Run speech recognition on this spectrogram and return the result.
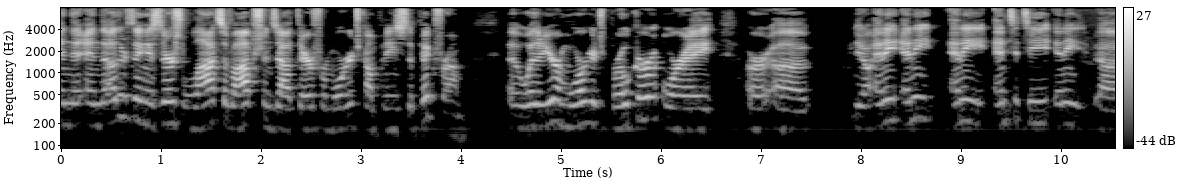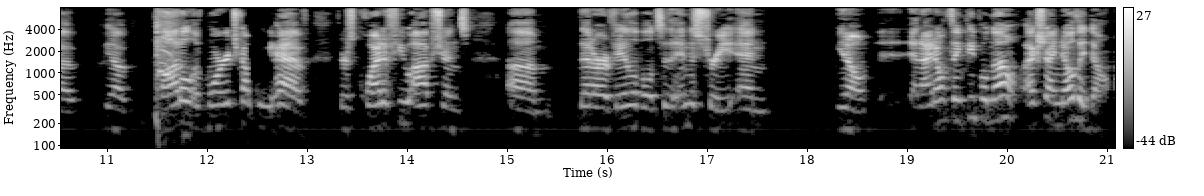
and the, and the other thing is, there's lots of options out there for mortgage companies to pick from. Uh, whether you're a mortgage broker or a, or uh, you know, any any any entity, any uh, you know model of mortgage company you have, there's quite a few options um, that are available to the industry, and you know, and I don't think people know. Actually, I know they don't.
